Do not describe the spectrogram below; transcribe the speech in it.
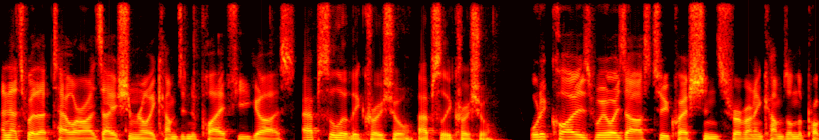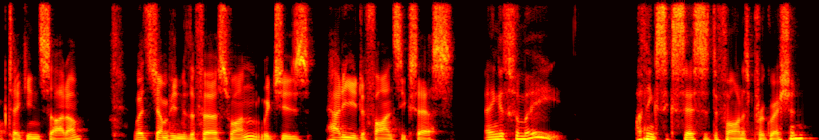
And that's where that tailorization really comes into play for you guys. Absolutely crucial. Absolutely crucial. Well, to close, we always ask two questions for everyone who comes on the Prop Tech Insider. Let's jump into the first one, which is how do you define success? Angus, for me, I think success is defined as progression,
